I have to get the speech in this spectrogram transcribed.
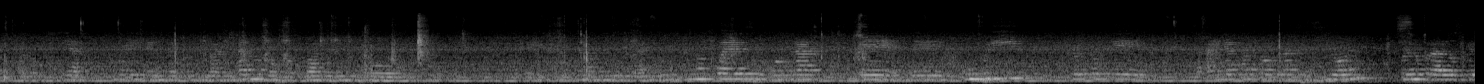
psicología médica interculturalidad nos lo costó a no puedes encontrar eh, eh, cubrir, yo creo que hay falta otra sesión. Bueno, para los que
